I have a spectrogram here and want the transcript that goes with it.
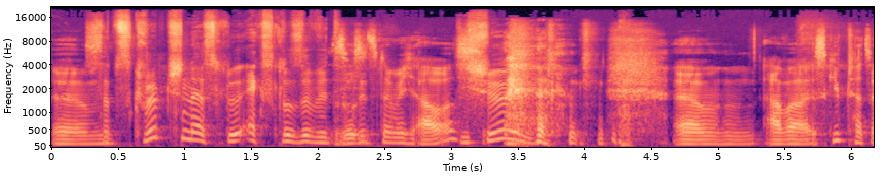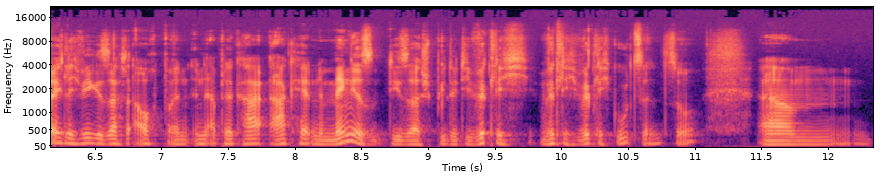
Ähm, Subscription Exclusivity. So sieht es nämlich aus. Wie schön. ähm, aber es gibt tatsächlich, wie gesagt, auch in, in Apple Arcade eine Menge dieser Spiele, die wirklich, wirklich, wirklich gut sind. So. Ähm,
